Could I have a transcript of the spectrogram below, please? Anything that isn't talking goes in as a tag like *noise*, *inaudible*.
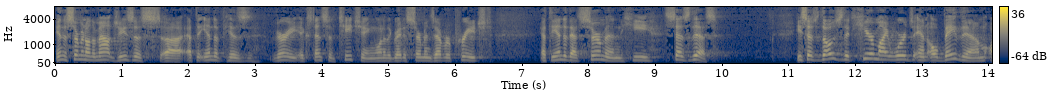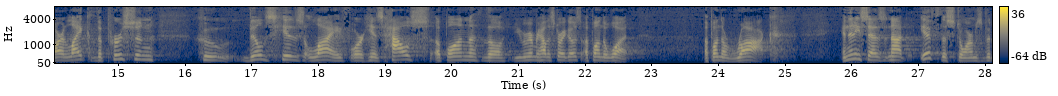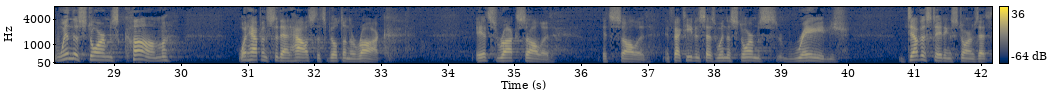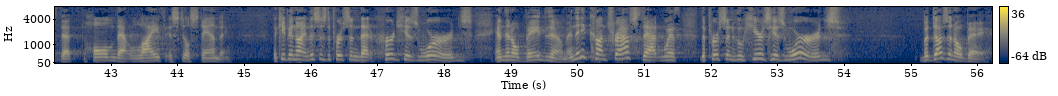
In the Sermon on the Mount, Jesus, uh, at the end of his very extensive teaching, one of the greatest sermons ever preached, at the end of that sermon, he says this he says, Those that hear my words and obey them are like the person who builds his life or his house upon the, you remember how the story goes? Upon the what? Upon the rock. And then he says, not if the storms, but when the storms come, what happens to that house that's built on the rock? It's rock solid. It's solid. In fact, he even says, when the storms rage, devastating storms, that, that home, that life is still standing. Now keep in mind, this is the person that heard his words and then obeyed them. And then he contrasts that with the person who hears his words but doesn't obey.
